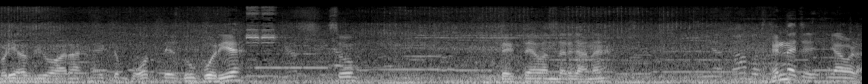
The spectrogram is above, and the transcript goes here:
बढ़िया व्यू आ रहा है, एकदम तो बहुत तेज़ धूप हो रही है। सो देखते हैं अंदर जाना है। हिड़ना चाहिए यहाँ बड़ा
